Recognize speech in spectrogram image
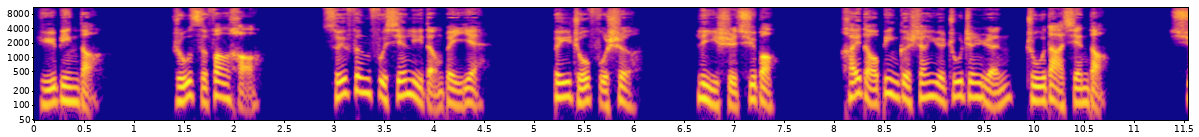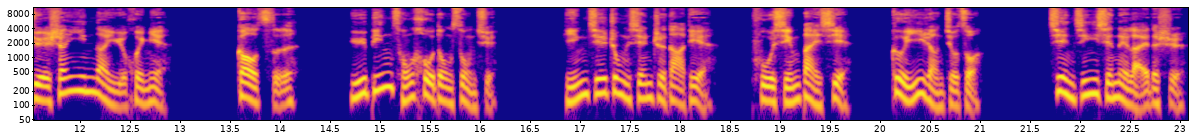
于兵道：“如此方好。”遂吩咐仙吏等备宴，杯酌辐射，立誓驱报。海岛并各山岳诸真人、诸大仙道：“雪山因难与会面，告辞。”于冰从后洞送去，迎接众仙至大殿。普行拜谢，各依让就坐。见金仙内来的是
